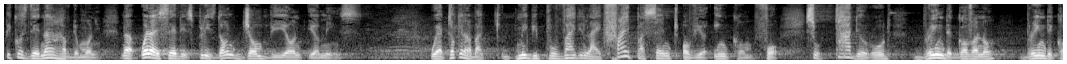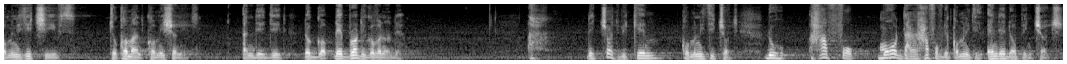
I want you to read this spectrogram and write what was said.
because they now have the money. Now, when I say this, please don't jump beyond your means. We are talking about maybe providing like five percent of your income for. So tar the road, bring the governor, bring the community chiefs to come and commission it. And they did. The they brought the governor there. Ah, the church became community church. The half for more than half of the community ended up in church.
